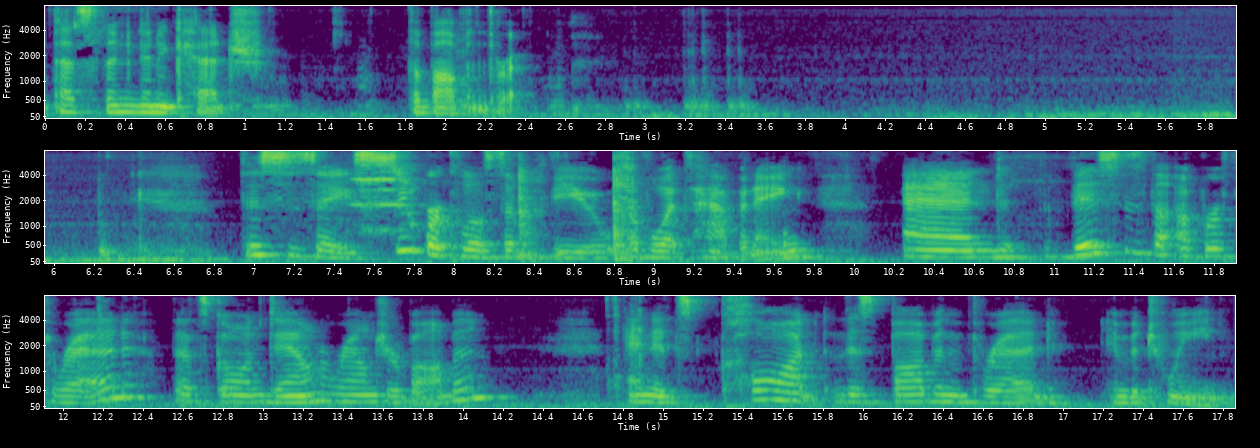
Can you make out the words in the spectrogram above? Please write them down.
that's then going to catch the bobbin thread. This is a super close-up view of what's happening. And this is the upper thread that's going down around your bobbin. And it's caught this bobbin thread in between.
